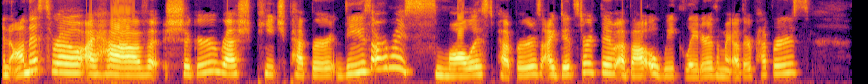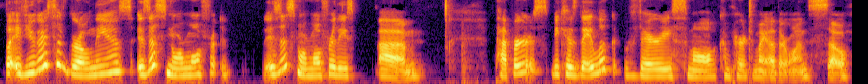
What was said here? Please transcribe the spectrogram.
And on this row, I have Sugar Rush Peach Pepper. These are my smallest peppers. I did start them about a week later than my other peppers. But if you guys have grown these, is this normal for, is this normal for these um, peppers? Because they look very small compared to my other ones. So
